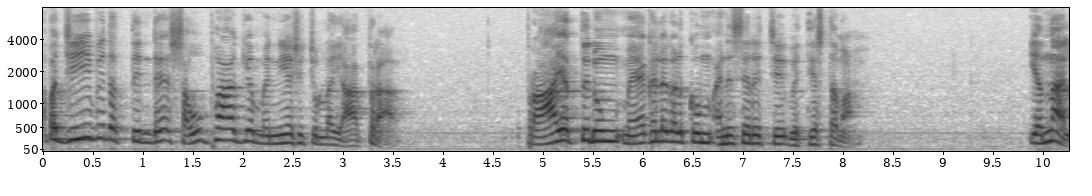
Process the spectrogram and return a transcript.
അപ്പൊ ജീവിതത്തിന്റെ സൗഭാഗ്യം അന്വേഷിച്ചുള്ള യാത്ര പ്രായത്തിനും മേഖലകൾക്കും അനുസരിച്ച് വ്യത്യസ്തമാണ്. എന്നാൽ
